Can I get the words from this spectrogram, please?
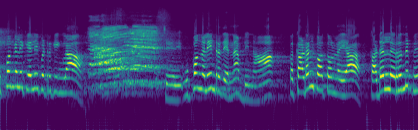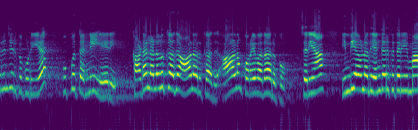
உப்பங்களி கேள்விப்பட்டிருக்கீங்களா? சரி உப்பங்களின்றது என்ன அப்படின்னா இப்போ கடல் பார்த்தோம் இல்லையா? கடல்ல இருந்து பிரிஞ்சு இருக்கக்கூடிய உப்பு தண்ணி ஏரி கடல் அளவுக்கு அது ஆழம் இருக்காது. ஆழம் குறைவாக தான் இருக்கும். சரியா? இந்தியாவில் அது எங்கே இருக்குது தெரியுமா?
